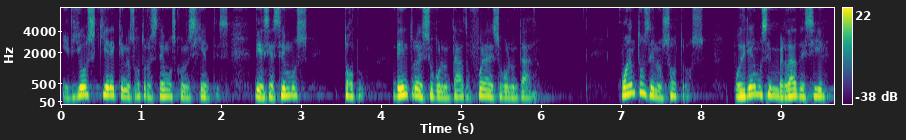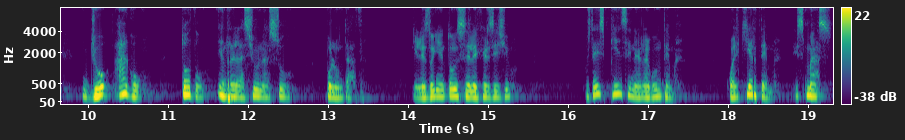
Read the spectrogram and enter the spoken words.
Y Dios quiere que nosotros estemos conscientes de si hacemos todo dentro de su voluntad o fuera de su voluntad. ¿Cuántos de nosotros podríamos en verdad decir, yo hago todo en relación a su voluntad? Y les doy entonces el ejercicio. Ustedes piensen en algún tema cualquier tema. Es más,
